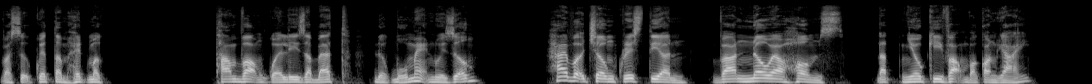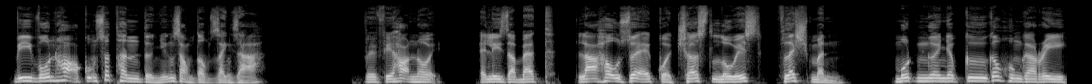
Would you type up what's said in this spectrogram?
và sự quyết tâm hết mực. Tham vọng của Elizabeth được bố mẹ nuôi dưỡng. Hai vợ chồng Christian và Noel Holmes đặt nhiều kỳ vọng vào con gái vì vốn họ cũng xuất thân từ những dòng tộc danh giá. Về phía họ nội, Elizabeth là hậu duệ của Charles Louis Fleischmann, một người nhập cư gốc Hungary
